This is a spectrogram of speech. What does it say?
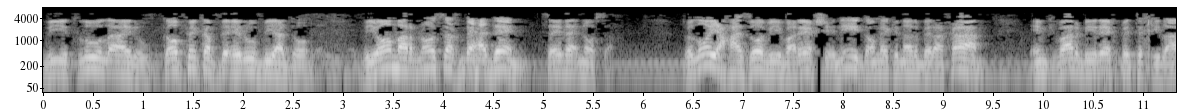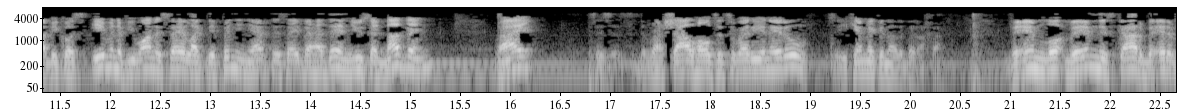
v'yitlu la'eruv. Go pick up the eruv biyado. V'yomar nosach behaden. Say that nosach. V'lo yachazor v'yivarech sheni. Don't make another beracha. Im kvar birech betechila. Because even if you want to say like the opinion, you have to say behaden. You said nothing, right? The Rashal holds it's already in eruv, so you can't make another beracha. V'im niskar be'erev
